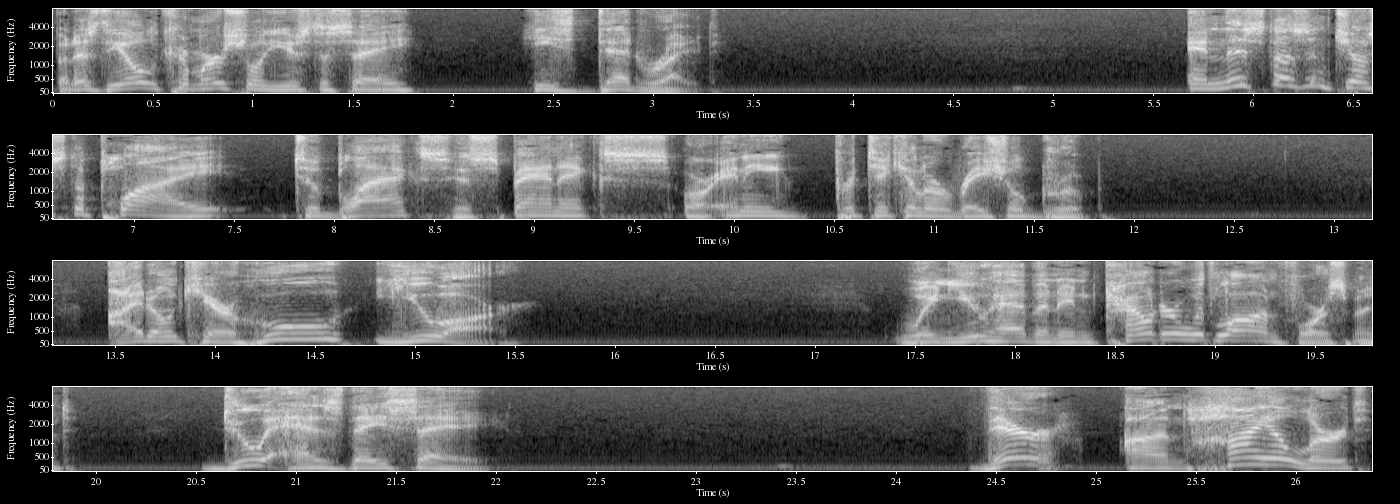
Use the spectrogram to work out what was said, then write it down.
But as the old commercial used to say, he's dead right. And this doesn't just apply to blacks, Hispanics, or any particular racial group. I don't care who you are. When you have an encounter with law enforcement, do as they say. They're on high alert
